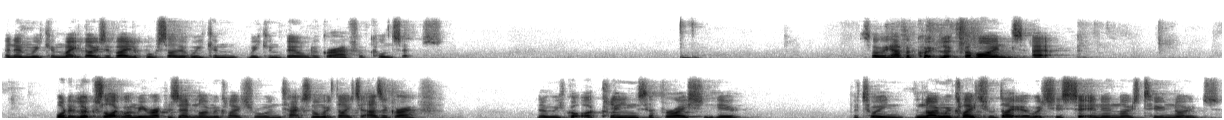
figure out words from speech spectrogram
and then we can make those available so that we can, we can build a graph of concepts. So we have a quick look behind at what it looks like when we represent nomenclatural and taxonomic data as a graph. Then we've got a clean separation here between the nomenclatural data, which is sitting in those two nodes,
